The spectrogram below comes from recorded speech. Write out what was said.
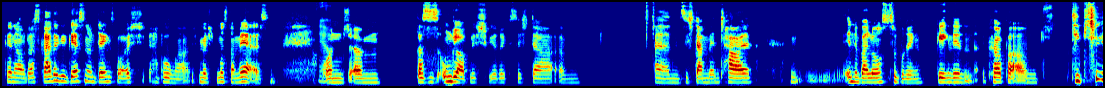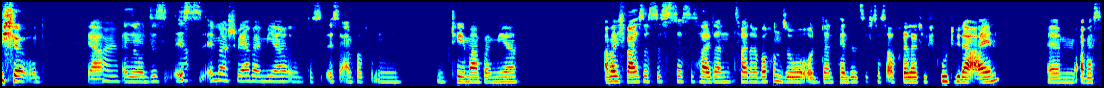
genau. Du hast gerade gegessen und denkst, boah, ich habe Hunger, ich möchte, muss noch mehr essen. Ja, Und ähm, das ist unglaublich schwierig, sich da, ähm, ähm, sich da mental in eine Balance zu bringen gegen den Körper und die Psyche und ja, voll. also das Ja, ist immer schwer bei mir und das ist einfach ein, ein Thema bei mir. Aber ich weiß, das ist, das ist halt dann zwei, drei Wochen so und dann pendelt sich das auch relativ gut wieder ein. Ähm, aber es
